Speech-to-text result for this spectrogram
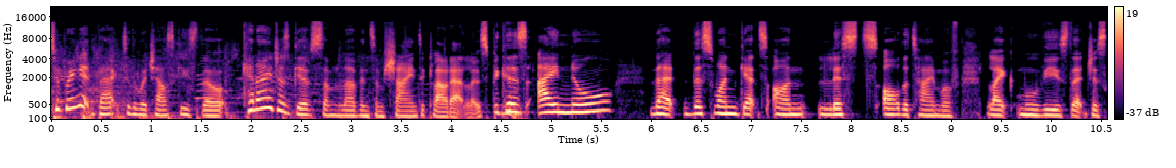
To bring it back to the Wachowskis, though, can I just give some love and some shine to Cloud Atlas? Because mm. I know that this one gets on lists all the time of like movies that just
